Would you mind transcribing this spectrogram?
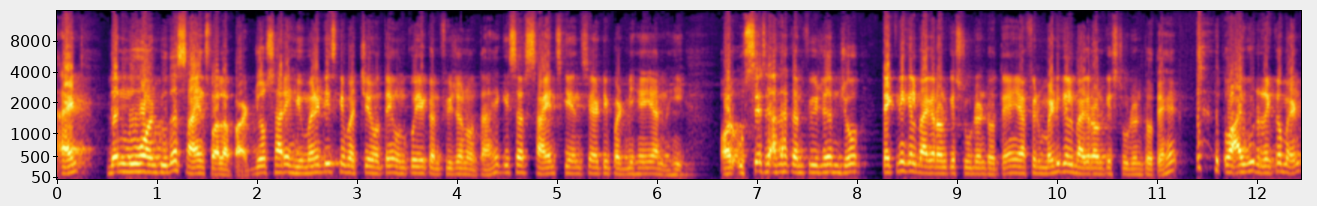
and then move on to the science वाला पार्ट जो सारे ह्यूमैनिटीज के बच्चे होते हैं, उनको ये कंफ्यूजन होता है कि सर साइंस की एनसीआरटी पढ़नी है या नहीं? और उससे ज़्यादा कंफ्यूजन जो टेक्निकल बैकग्राउंड के स्टूडेंट होते हैं या फिर मेडिकल बैकग्राउंड के स्टूडेंट होते हैं तो आई वुड रिकमेंड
